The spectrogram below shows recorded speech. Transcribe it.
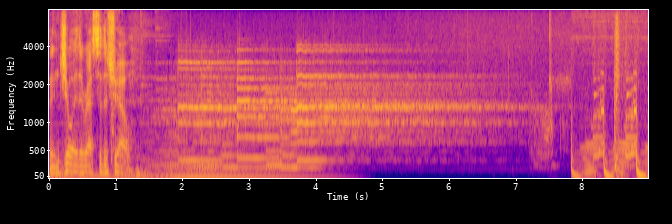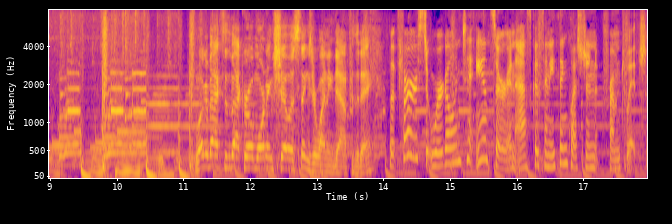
and enjoy the rest of the show. Welcome back to the Back Row Morning Show as things are winding down for the day. But first, we're going to answer an Ask Us Anything question from Twitch.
